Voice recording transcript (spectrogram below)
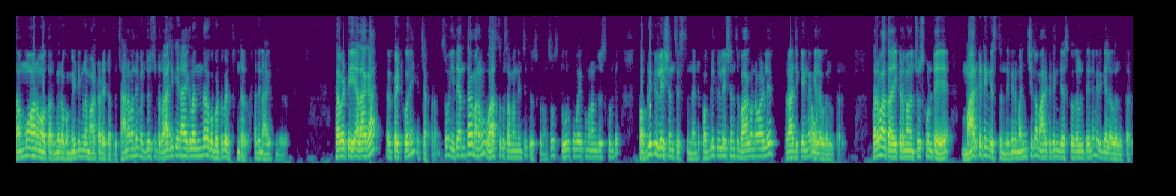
సమ్మోహనం అవుతారు. మీరు ఒక మీటింగ్లో మాట్లాడేటప్పుడు చాలా మంది మీరు చూస్తుంటారు రాజకీయ నాయకులందరూ ఒక బొట్టు పెడుతుంటారు. అది నాగసింధూరం కాబట్టి అలాగా పెట్టుకొని చెప్పడం. సో ఇదంతా మనం వాస్తుకు సంబంధించి చూసుకున్నాం. సో తూర్పు వైపు మనం చూసుకుంటే పబ్లిక్ రిలేషన్స్ ఇస్తుంది అంటే పబ్లిక్ రిలేషన్స్ బాగున్న వాళ్ళే రాజకీయంగా. గెలవగలుగుతారు. తర్వాత ఇక్కడ మనం చూసుకుంటే మార్కెటింగ్ ఇస్తుంది. మీరు మంచిగా మార్కెటింగ్ చేసుకోగలిగితేనే మీరు గెలవగలుగుతారు.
